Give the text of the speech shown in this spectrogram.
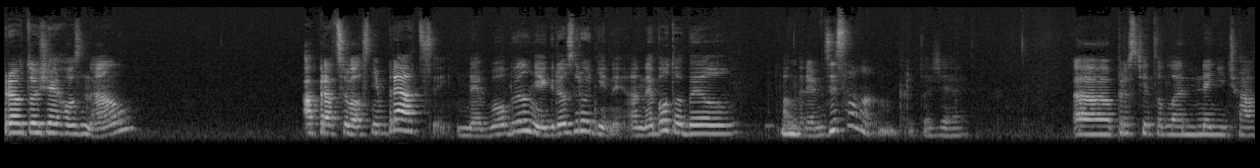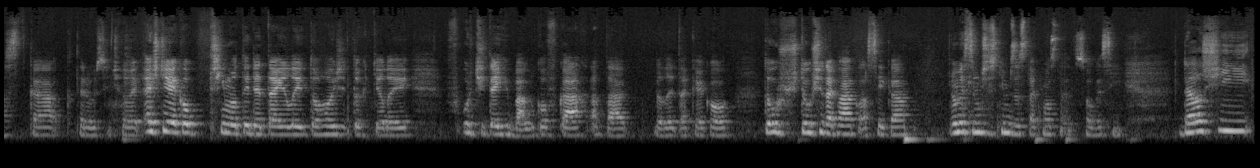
protože ho znal, a pracoval s ním práci, nebo byl někdo z rodiny, a nebo to byl pan hmm. Remzi sám, protože uh, prostě tohle není částka, kterou si člověk... Ještě jako přímo ty detaily toho, že to chtěli v určitých bankovkách a tak, byly tak jako... To už, to už je taková klasika. No myslím, že s tím zase tak moc nesouvisí. Další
